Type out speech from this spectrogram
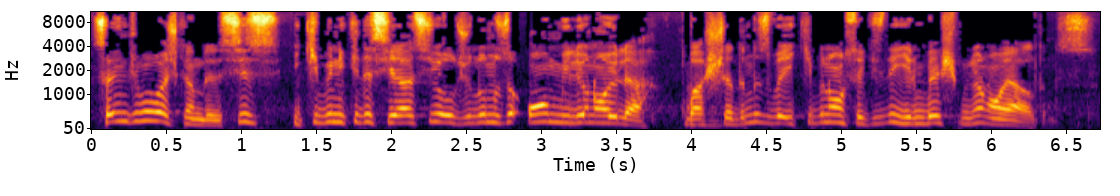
Sayın Cumhurbaşkanı dedi siz 2002'de siyasi yolculuğunuza 10 milyon oyla başladınız ve 2018'de 25 milyon oy aldınız.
